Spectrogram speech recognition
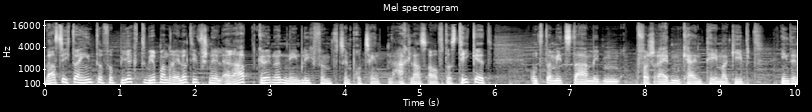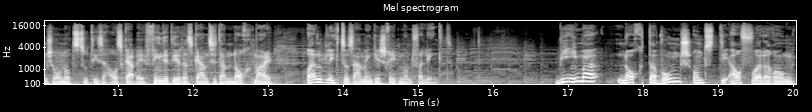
Was sich dahinter verbirgt, wird man relativ schnell erraten können, nämlich 15% Nachlass auf das Ticket. Und damit es da mit dem Verschreiben kein Thema gibt, in den Shownotes zu dieser Ausgabe findet ihr das Ganze dann nochmal ordentlich zusammengeschrieben und verlinkt. Wie immer noch der Wunsch und die Aufforderung,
